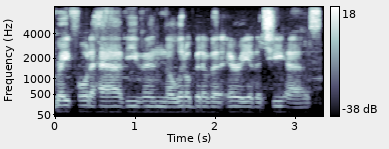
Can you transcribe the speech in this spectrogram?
grateful to have even a little bit of an area that she has.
